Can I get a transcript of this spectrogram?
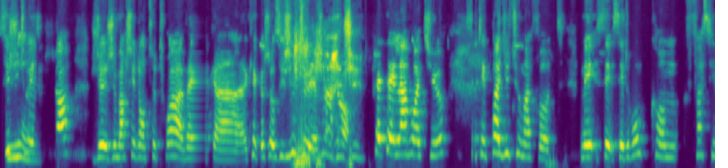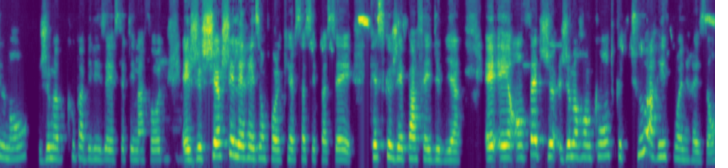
si j'ai tué un chat, je, marchais dans le toit avec quelque chose et j'ai tué un chat. C'était la voiture, c'était pas du tout ma faute. Mais c'est drôle comme facilement je me culpabilisais, c'était ma faute. Et je cherchais les raisons pour lesquelles ça s'est passé. Qu'est-ce que j'ai pas fait du bien? Et, en fait, je, me rends compte que tout arrive pour une raison.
